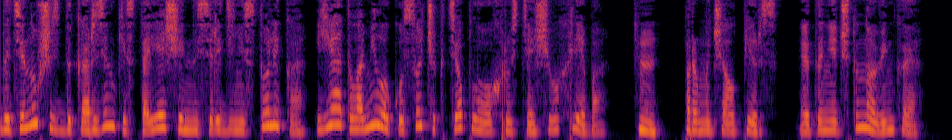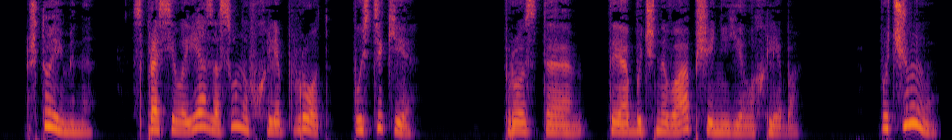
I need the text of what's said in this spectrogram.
Дотянувшись до корзинки, стоящей на середине столика, я отломила кусочек теплого хрустящего хлеба. «Хм», — промычал Пирс. «Это нечто новенькое». «Что именно?» — спросила я, засунув хлеб в рот. «Пустяки. Просто ты обычно вообще не ела хлеба». «Почему?»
